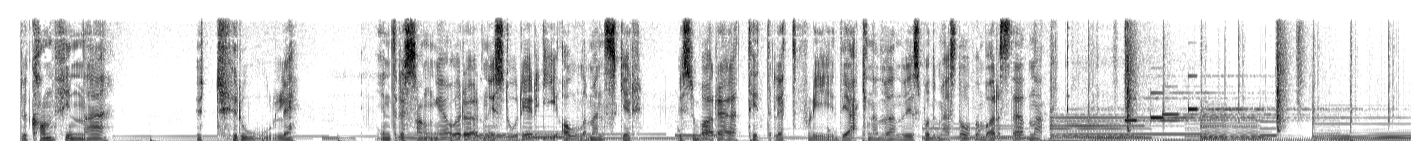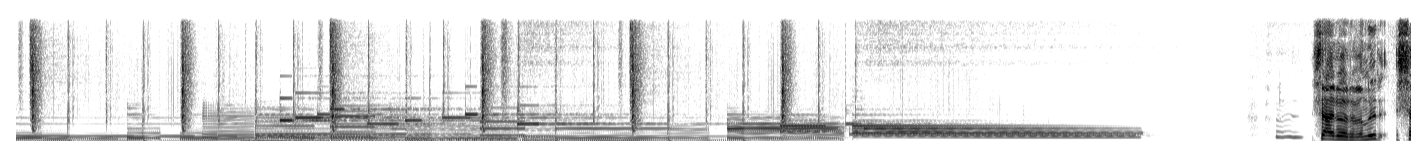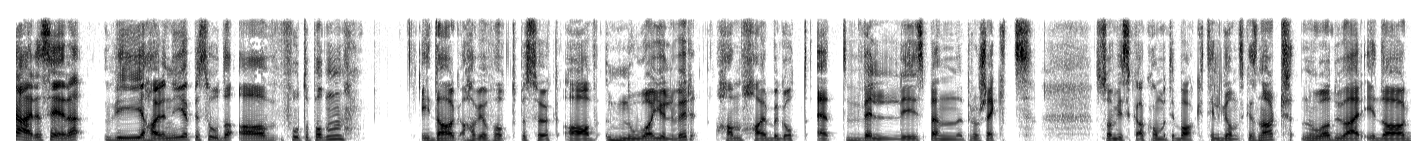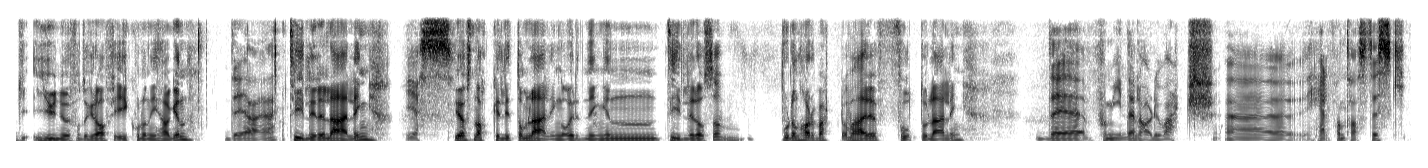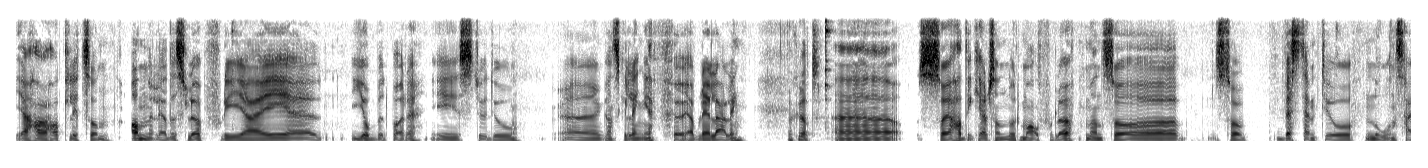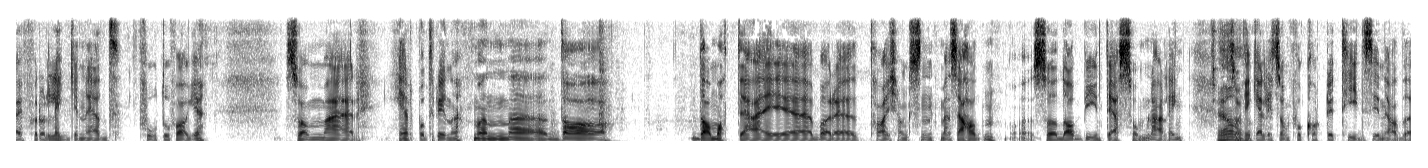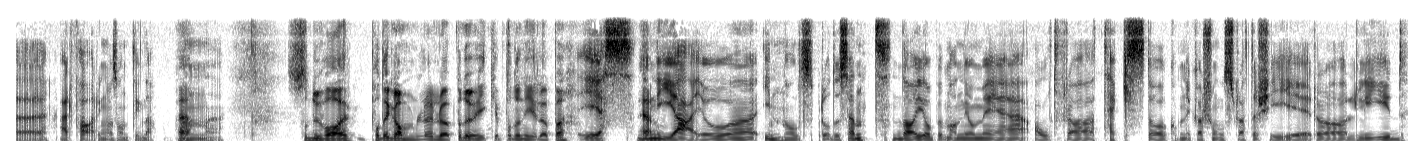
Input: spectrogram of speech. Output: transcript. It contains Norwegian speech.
Du kan finne utrolig interessante og rørende historier i alle mennesker, hvis du bare titter litt, fordi de er ikke nødvendigvis på de mest åpenbare stedene. Kjære ørevenner, kjære seere. Vi har en ny episode av Fotopodden. I dag har vi fått besøk av Noah Gylver. Han har begått et veldig spennende prosjekt som vi skal komme tilbake til ganske snart. Noah, du er i dag juniorfotograf i Kolonihagen. Det er jeg. Tidligere lærling. Yes. Vi har snakket litt om lærlingordningen tidligere også. Hvordan har det vært å være fotolærling? Det, for min del har det jo vært eh, helt fantastisk. Jeg har hatt litt sånn annerledes løp fordi jeg eh, jobbet bare i studio eh, ganske lenge før jeg ble lærling. Akkurat. Eh, så jeg hadde ikke helt sånn normalforløp, men så, så bestemte jo noen seg for å legge ned fotofaget, som er helt på trynet. Men eh, da da måtte jeg eh, bare ta sjansen mens jeg hadde den. Så da begynte jeg som lærling. Ja, så fikk jeg litt sånn forkortet tid siden jeg hadde erfaring og sånne ting, da. Ja. Men eh, Så du var på det gamle løpet, du, ikke på det nye løpet? yes, det Ja. nye er jo eh, innholdsprodusent. Da jobber man jo med alt fra tekst og kommunikasjonsstrategier og lyd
